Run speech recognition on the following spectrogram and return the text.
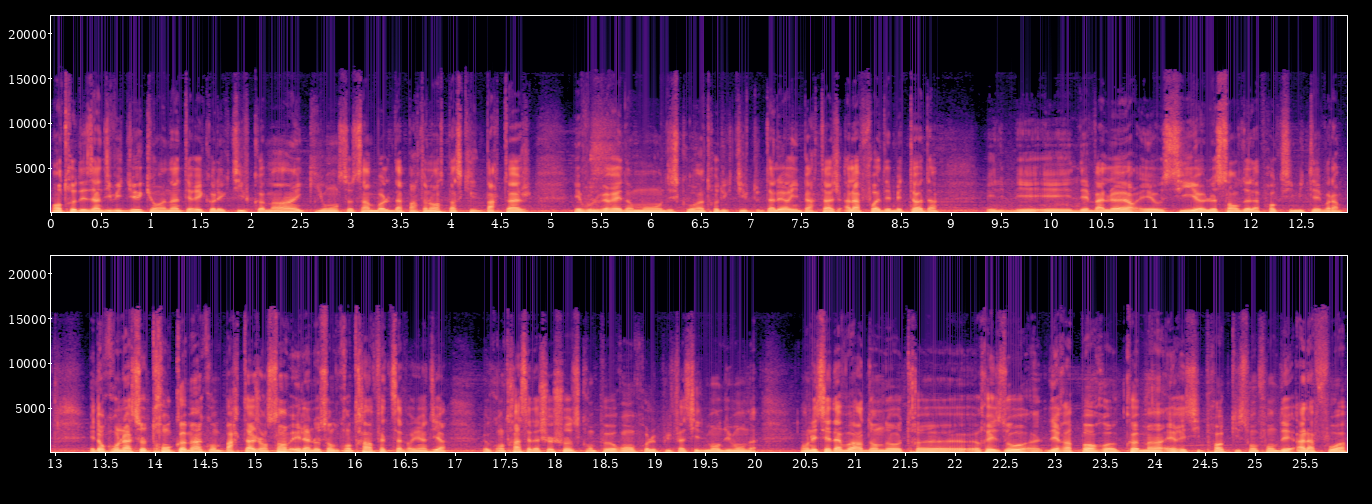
entre des individus qui ont un intérêt collectif commun et qui ont ce symbole d'appartenance parce qu'ils partagent, et vous le verrez dans mon discours introductif tout à l'heure, ils partagent à la fois des méthodes et, des valeurs et aussi euh, le sens de la proximité. Voilà. Et donc on a ce tronc commun qu'on partage ensemble et la notion de contrat, en fait, ça ne veut rien dire. Le contrat, c'est la seule chose qu'on peut rompre le plus facilement du monde. On essaie d'avoir dans notre euh, réseau des rapports euh, communs et réciproques qui sont fondés à la fois,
